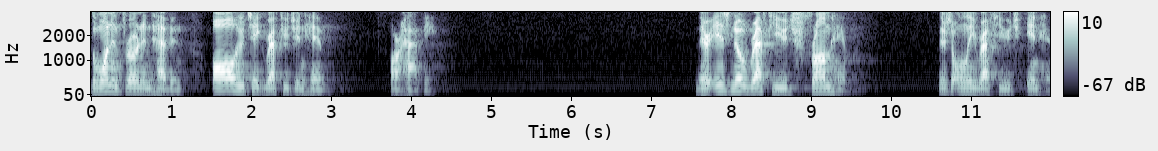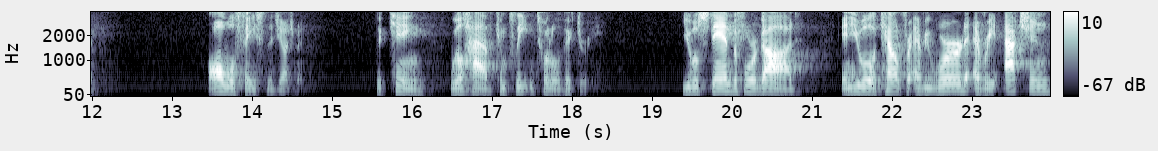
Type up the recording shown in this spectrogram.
the one enthroned in heaven. All who take refuge in him are happy. There is no refuge from him, there's only refuge in him. All will face the judgment. The king will have complete and total victory. You will stand before God and you will account for every word, every action.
